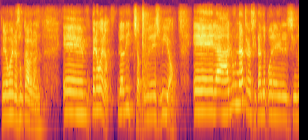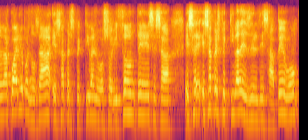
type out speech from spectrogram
pero bueno, es un cabrón. Eh, pero bueno, lo dicho, que me desvío. Eh, la luna transitando por el signo de Acuario, pues nos da esa perspectiva nuevos horizontes, esa, esa, perspectiva desde el desapego.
